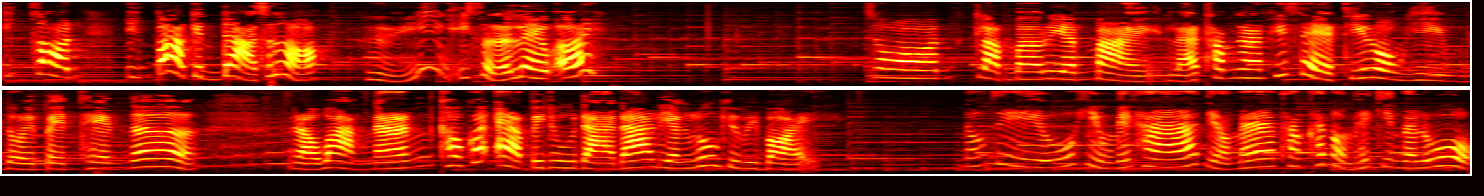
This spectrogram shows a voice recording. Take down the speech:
อ้จอนไอ้บ้าแกด่าฉันเหรอเฮ้ยไอ้สารเลวเอ้ยจอนกลับมาเรียนใหม่และทำงานพิเศษที่โรงยิมโดยเป็นเทรนเนอร์ ระหว่างนั้นเขาก็แอบไปดูดาด้าเลี้ยงลูกอยู่บ่อยๆ น้องจิ๋วหิวไหมคะ เดี๋ยวแม่ทำขนมให้กินนะลูก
